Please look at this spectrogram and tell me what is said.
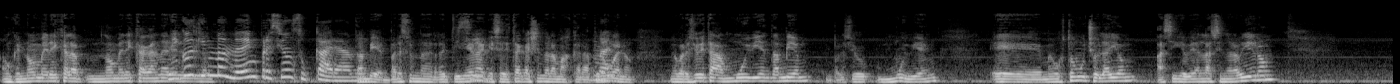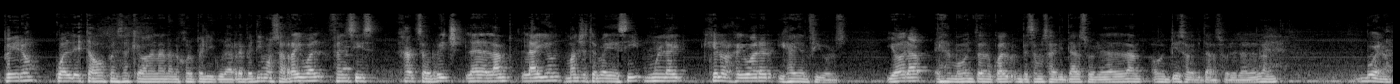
Aunque no merezca, la- no merezca ganar el- Nicole Kidman me da impresión su cara. También, parece una reptiliana Sí. que se le está cayendo la máscara. Pero Mal. bueno, me pareció que estaba muy bien también. Me pareció muy bien. Eh, me gustó mucho Lion, así que véanla si no la vieron. Pero, ¿cuál de estas vos pensás que va a ganar la mejor película? Repetimos: Arrival, Fences, Hacksaw Ridge, La La Land, Lion, Manchester by the Sea, Moonlight, Hell or High Water y Hidden Figures. Y ahora es el momento en el cual empezamos a gritar sobre La La Land, o empiezo a gritar sobre La La Land. Bueno,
